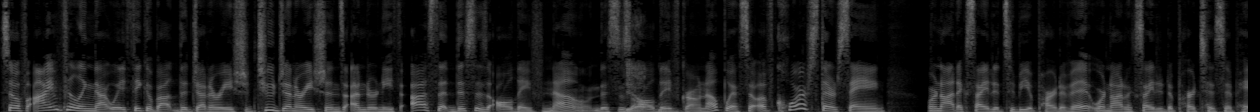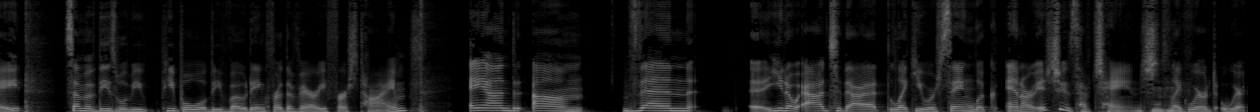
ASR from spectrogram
so if I'm feeling that way, think about the generation, two generations underneath us, that this is all they've known. This is Yep. all they've grown up with. So of course they're saying, we're not excited to be a part of it. We're not excited to participate. Some of these will be people will be voting for the very first time. And um, then Uh, you know add to that like you were saying look and our issues have changed. Mm-hmm. Like we're we're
